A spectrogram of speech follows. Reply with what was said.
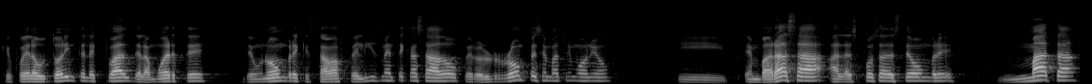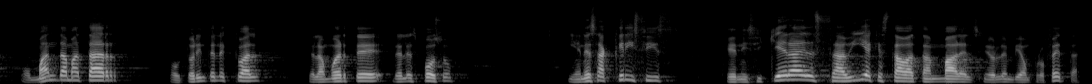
que fue el autor intelectual de la muerte de un hombre que estaba felizmente casado, pero él rompe ese matrimonio y embaraza a la esposa de este hombre, mata o manda matar autor intelectual de la muerte del esposo, y en esa crisis que ni siquiera él sabía que estaba tan mal, el Señor le envía un profeta.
